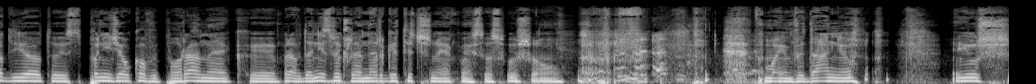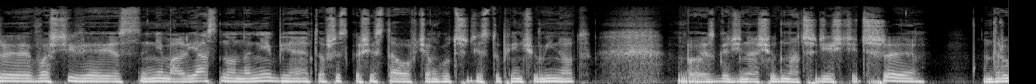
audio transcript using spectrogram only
Radio to jest poniedziałkowy poranek, y, prawda, niezwykle energetyczny, jak Państwo słyszą w moim wydaniu. Już y, właściwie jest niemal jasno na niebie. To wszystko się stało w ciągu 35 minut, bo jest godzina 7.33. 2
